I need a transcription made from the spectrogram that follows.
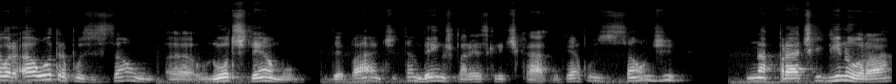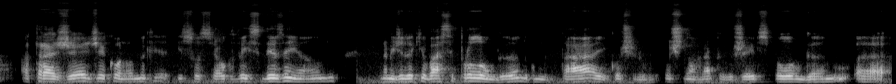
agora, a outra posição, uh, no outro extremo do debate, também nos parece criticável, que é a posição de, na prática, ignorar a tragédia econômica e social que vem se desenhando na medida que vai se prolongando, como está, e continua, continuará, pelo jeito, se prolongando uh,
